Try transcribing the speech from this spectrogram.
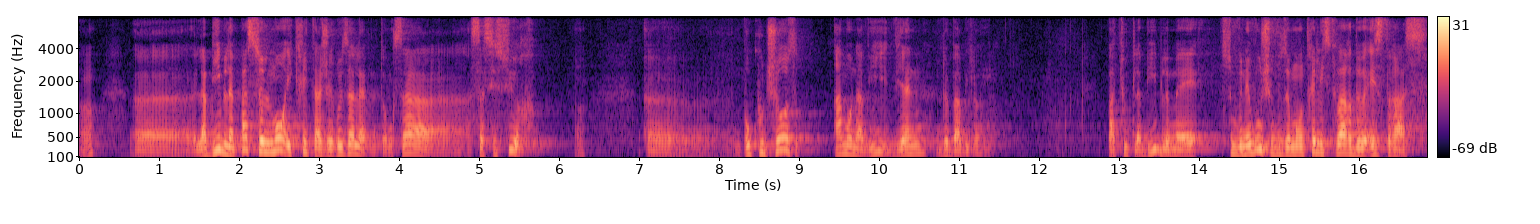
Hein. Euh, la Bible n'est pas seulement écrite à Jérusalem, donc ça, ça c'est sûr. Euh, beaucoup de choses, à mon avis, viennent de Babylone. Pas toute la Bible, mais souvenez-vous, je vous ai montré l'histoire de Esdras.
